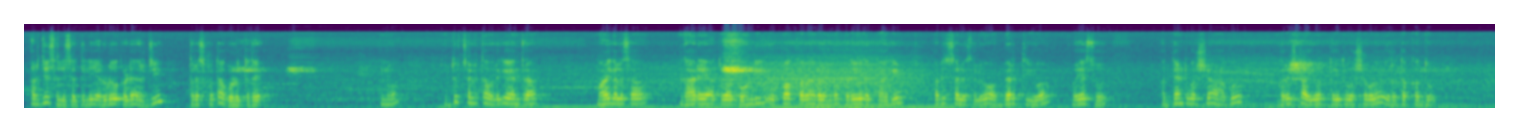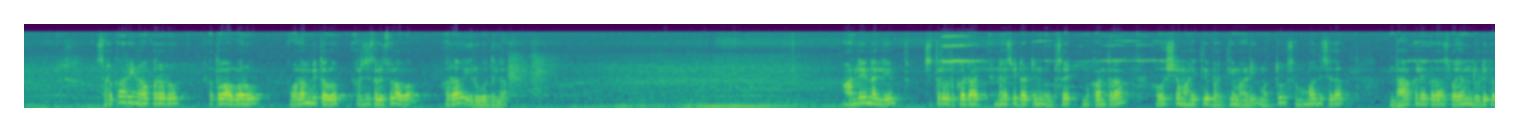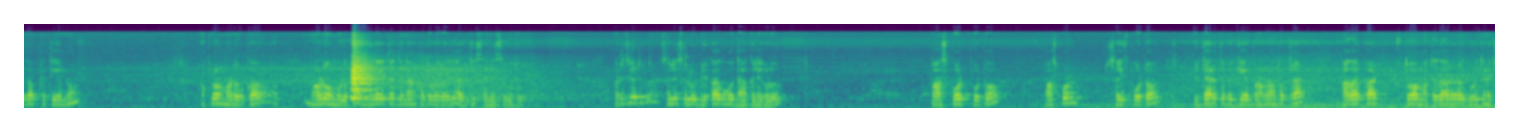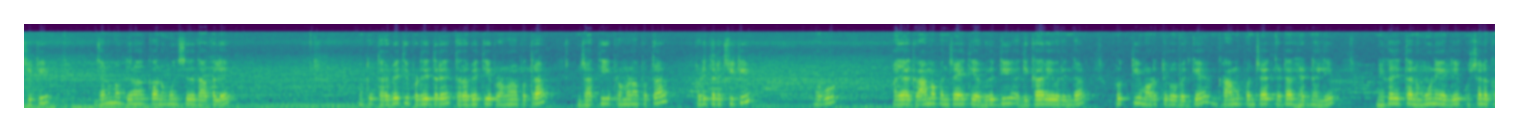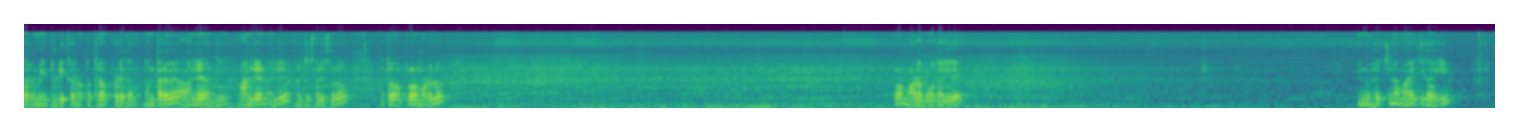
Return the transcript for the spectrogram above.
ಅರ್ಜಿ ಸಲ್ಲಿಸಿದಲ್ಲಿ ಎರಡೂ ಕಡೆ ಅರ್ಜಿ ತಿರಸ್ಕೃತಗೊಳ್ಳುತ್ತದೆ. ಇನ್ನು, ವಿದ್ಯುತ್ ಚಾಲಿತ ಹೊಲಿಗೆ ಯಂತ್ರ ಮರಗೆಲಸ ಗಾರೆ ಅಥವಾ ಗೌಂಡಿ ಉಪಕರಣಗಳನ್ನು ಪಡೆಯುವುದಕ್ಕಾಗಿ ಅರ್ಜಿ ಸಲ್ಲಿಸಲು ಅಭ್ಯರ್ಥಿಯ ವಯಸ್ಸು ಹದಿನೆಂಟು ವರ್ಷ ಹಾಗೂ ಗರಿಷ್ಠ ಐವತ್ತೈದು ವರ್ಷಗಳು ಇರತಕ್ಕದ್ದು. ಸರ್ಕಾರಿ ನೌಕರರು ಅಥವಾ ಅವರು ಅವಲಂಬಿತರು ಅರ್ಜಿ ಸಲ್ಲಿಸಲು ಅವ, ಅರ್ಹ ಇರುವುದಿಲ್ಲ. ಆನ್ಲೈನ್ನಲ್ಲಿ Chitradurga dot N I C dot in website ಮುಖಾಂತರ ಅವಶ್ಯ ಮಾಹಿತಿ ಭರ್ತಿ ಮಾಡಿ ಮತ್ತು ಸಂಬಂಧಿಸಿದ ದಾಖಲೆಗಳ ಸ್ವಯಂ ದೃಢೀಕೃತ ಪ್ರತಿಯನ್ನು ಅಪ್ಲೋಡ್ ಮಾಡುವ ಮಾಡುವ ಮೂಲಕ ನಿಗದಿತ ದಿನಾಂಕದೊಳಗಾಗಿ ಅರ್ಜಿ ಸಲ್ಲಿಸುವುದು. ಅರ್ಜಿ ಸಲ್ಲಿಸಲು ಬೇಕಾಗುವ ದಾಖಲೆಗಳು, passport photo, passport size photo, ವಿದ್ಯಾರ್ಥಿ ಬಗ್ಗೆ ಪ್ರಮಾಣಪತ್ರ, ಆಧಾರ್ ಕಾರ್ಡ್ ಅಥವಾ ಮತದಾರರ ಗುರುತಿನ ಚೀಟಿ, ಜನ್ಮ ದಿನಾಂಕ ನಮೂದಿಸಿದ ದಾಖಲೆ ಮತ್ತು ತರಬೇತಿ ಪಡೆದಿದ್ದರೆ ತರಬೇತಿ ಪ್ರಮಾಣಪತ್ರ, ಜಾತಿ ಪ್ರಮಾಣಪತ್ರ, ಪಡಿತರ ಚೀಟಿ ಹಾಗೂ ಆಯಾ ಗ್ರಾಮ ಪಂಚಾಯಿತಿ ಅಭಿವೃದ್ಧಿ ಅಧಿಕಾರಿಯವರಿಂದ ವೃತ್ತಿ ಮಾಡುತ್ತಿರುವ ಬಗ್ಗೆ ಗ್ರಾಮ ಪಂಚಾಯತ್ ಲೆಟರ್ ಹೆಡ್ನಲ್ಲಿ ನಿಗದಿತ ನಮೂನೆಯಲ್ಲಿ ಕುಶಲಕರ್ಮಿ ದೃಢೀಕರಣ ಪತ್ರ ಪಡೆದ ನಂತರವೇ ಆನ್ಲೈನಲ್ಲಿ ಆನ್ಲೈನಲ್ಲಿ ಅರ್ಜಿ ಸಲ್ಲಿಸಲು ಅಥವಾ ಅಪ್ಲೋಡ್ ಮಾಡಲು ಅಪ್ಲೋಡ್ ಮಾಡಬಹುದಾಗಿದೆ. ಇನ್ನು ಹೆಚ್ಚಿನ ಮಾಹಿತಿಗಾಗಿ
